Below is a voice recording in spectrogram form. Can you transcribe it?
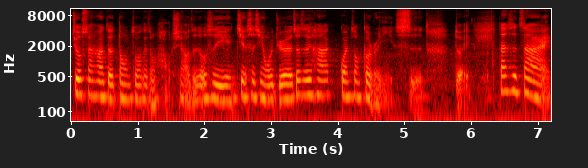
就算他的动作这种好笑，这都是严禁的事情。我觉得这是他观众个人隐私，对。但是在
